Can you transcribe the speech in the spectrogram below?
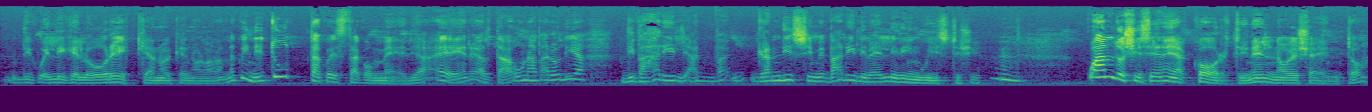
di quelli che lo orecchiano e che non lo hanno. Quindi tutta questa commedia è in realtà una parodia di vari, grandissimi, vari livelli linguistici. Mm. Quando ci se ne è accorti nel Novecento,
